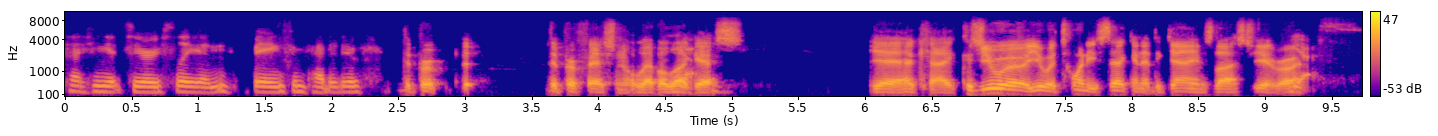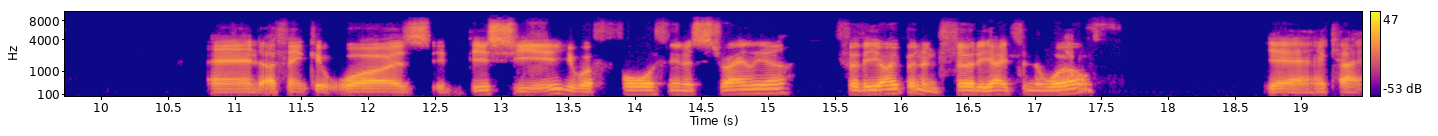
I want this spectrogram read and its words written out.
taking it seriously and being competitive. The pro- the professional level, yeah. I guess. Yeah. Okay. Because you were you were twenty second at the games last year, right? Yes and I think it was this year you were fourth in Australia for the Open and 38th in the world. Yes. Yeah, okay.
